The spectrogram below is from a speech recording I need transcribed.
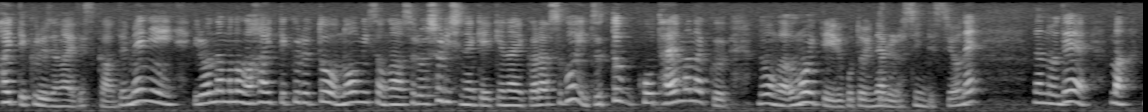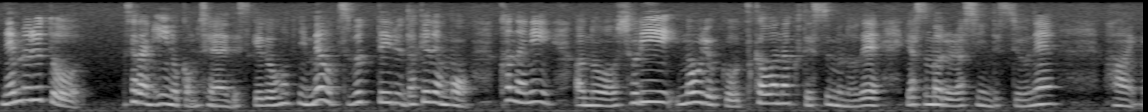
入ってくるじゃないですか。で目にいろんなものが入ってくると脳みそがそれを処理しなきゃいけないからすごいずっとこう絶え間なく脳が動いていることになるらしいんですよね。なので、まあ、眠るとさらにいいのかもしれないですけど本当に目をつぶっているだけでもかなりあの処理能力を使わなくて済むので休まるらしいんですよね。はい、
